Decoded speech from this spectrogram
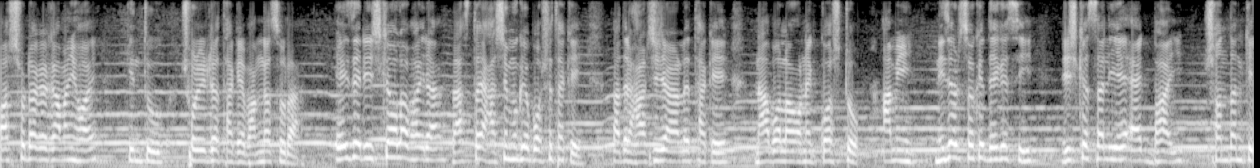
পাঁচশো টাকা কামাই হয়, কিন্তু শরীরটা থাকে ভাঙ্গাচোরা। এই যে রিক্সাওয়ালা ভাইরা রাস্তায় হাসি মুখে বসে থাকে, তাদের হাসির আড়ালে থাকে, না বলা অনেক কষ্ট। আমি নিজের চোখে দেখেছি রিক্সা চালিয়ে এক ভাই সন্তানকে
